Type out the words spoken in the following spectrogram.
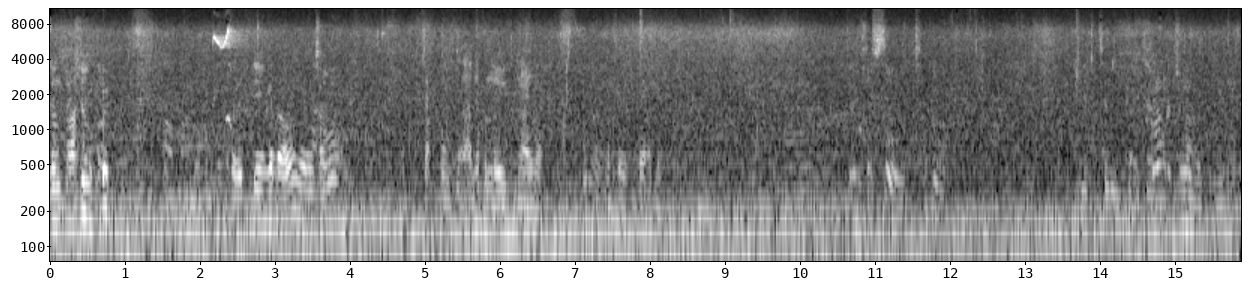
đúng sao đúng rồi. Tiên ừ, cái đó nhưng sao chắc không à nó còn lười ngày mà ok đẹp rồi. Hãy subscribe cho kênh Ghiền Mì Gõ Để không bỏ lỡ những video hấp dẫn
